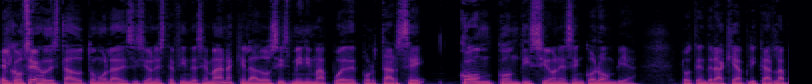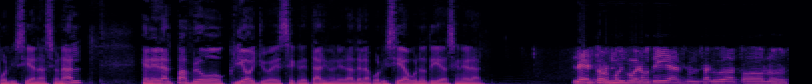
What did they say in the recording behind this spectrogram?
El Consejo de Estado tomó la decisión este fin de semana que la dosis mínima puede portarse con condiciones en Colombia. Lo tendrá que aplicar la Policía Nacional. General Pablo Criollo es secretario general de la Policía. Buenos días, general. Néstor, muy buenos días. Un saludo a todos los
